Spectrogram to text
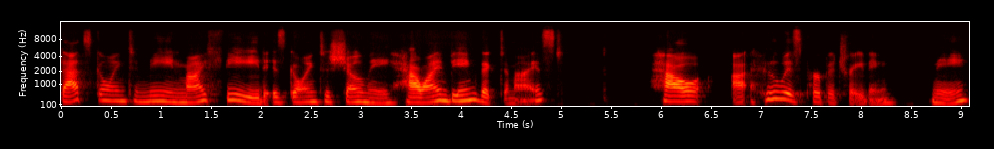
that's going to mean my feed is going to show me how I'm being victimized, how I, who is perpetrating me.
